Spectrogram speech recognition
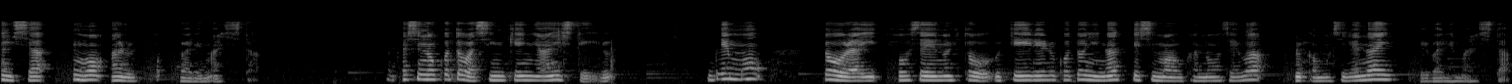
愛者にもあると言われました。私のことは真剣に愛している。でも将来同性の人を受け入れることになってしまう可能性はあるかもしれないと言われました。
